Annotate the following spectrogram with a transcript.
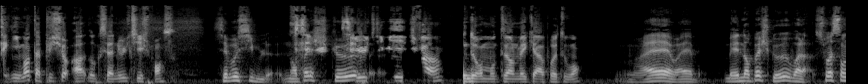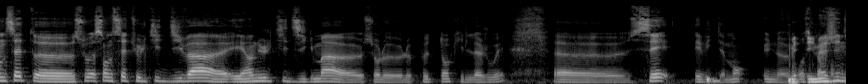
Techniquement, t'appuies sur A, donc c'est un ulti, je pense. C'est possible. N'empêche que... C'est l'ulti diva, hein, de remonter dans le mecha après tout. Hein. Ouais, ouais, bon. Mais n'empêche que, voilà, 67, euh, 67 ulti de Diva euh, et un ulti de Sigma euh, sur le, le peu de temps qu'il l'a joué, euh, c'est évidemment une Mais grosse imagine,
